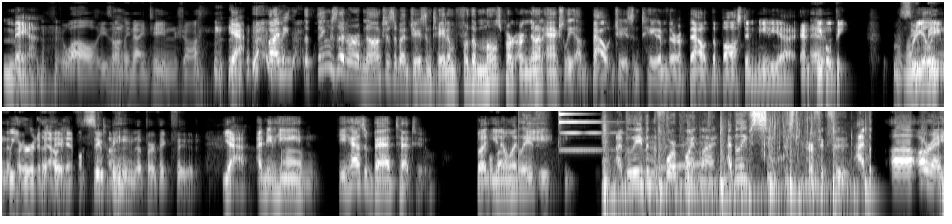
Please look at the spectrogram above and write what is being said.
man. well, he's uh, only 19, Sean. Yeah, but I mean, the things that are obnoxious about Jayson Tatum, for the most part, are not actually about Jayson Tatum. They're about the Boston media and, people And being Soup really being the per- about him. all the Soup time. being the perfect food. Yeah, I mean, he Um, he has a bad tattoo, but you know on. what? He- I believe in the four point line. I believe soup is the perfect food. I be- Uh, all right.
